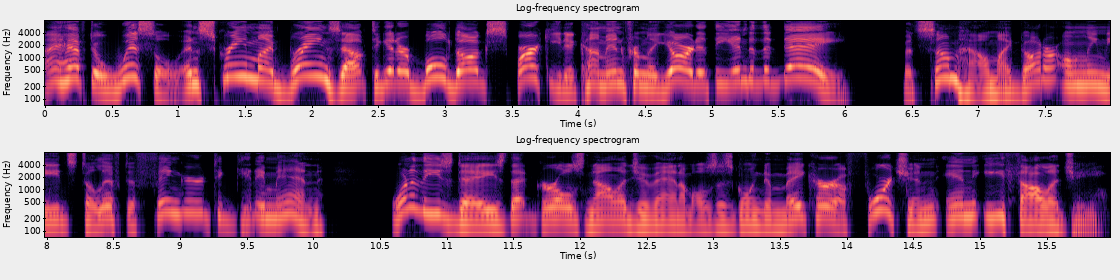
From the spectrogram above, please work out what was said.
I have to whistle and scream my brains out to get our bulldog Sparky to come in from the yard at the end of the day. But somehow my daughter only needs to lift a finger to get him in. One of these days, that girl's knowledge of animals is going to make her a fortune in ethology.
